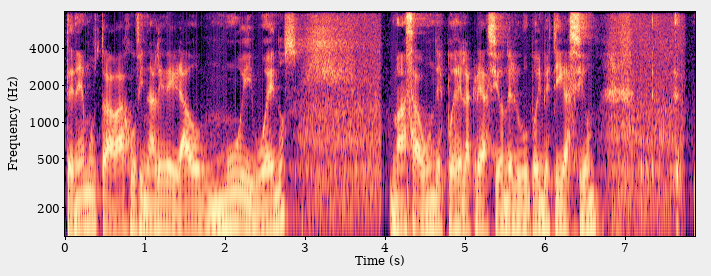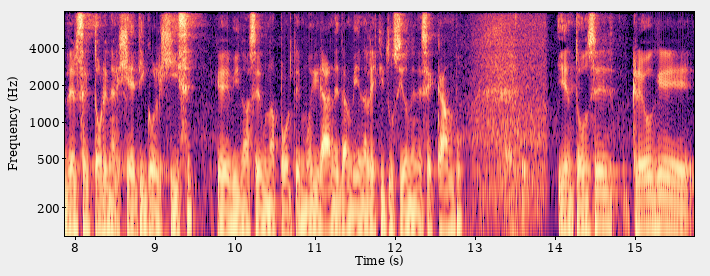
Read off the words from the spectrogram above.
Tenemos trabajos finales de grado muy buenos, más aún después de la creación del grupo de investigación del sector energético, el GICE, que vino a hacer un aporte muy grande también a la institución en ese campo. Y entonces creo que,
